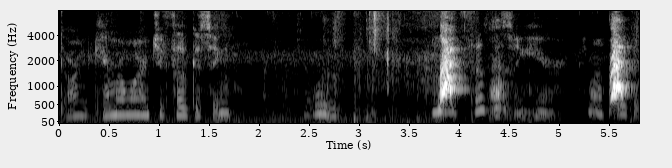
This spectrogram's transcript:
Darn camera, why aren't you focusing? Not focusing here. Come on, focus.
